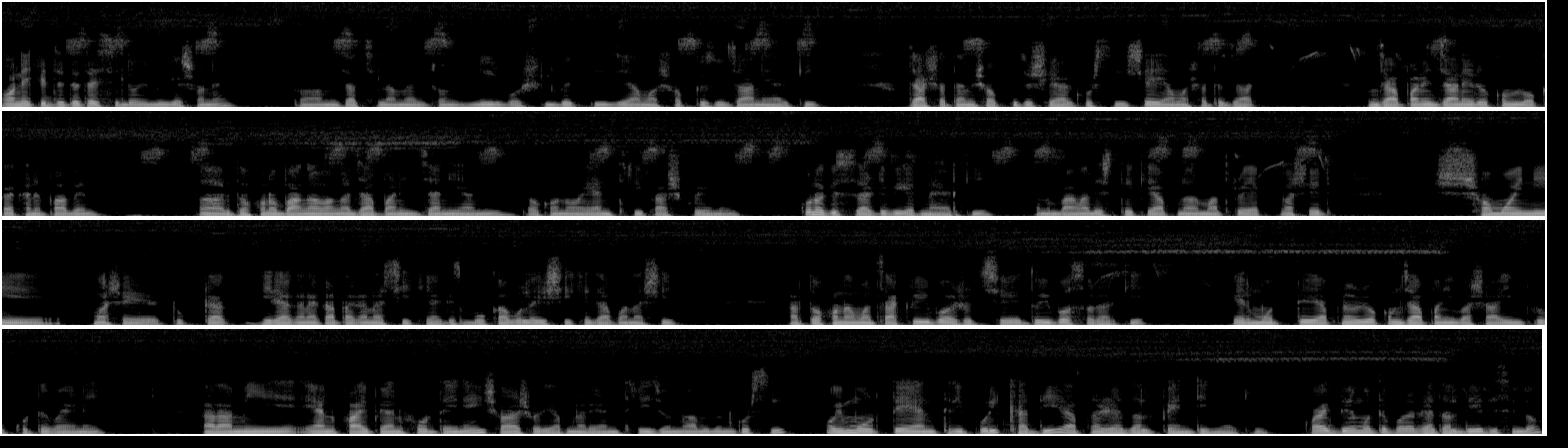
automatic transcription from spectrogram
অনেকে যেতে চাইছিল ইমিগ্রেশনে তো আমি চাচ্ছিলাম একজন নির্ভরশীল ব্যক্তি যে আমার সব কিছু জানে আর কি। যার সাথে আমি সব কিছু শেয়ার করছি, সেই আমার সাথে যাক। জাপানি জান এরকম লোক এখানে পাবেন। আর তখনও বাঙা বাঙা জাপানি জানি আমি, তখনও এন থ্রি পাস করি নাই। কোনো কিছু সার্টিফিকেট নাই আর কি। কারণ বাংলাদেশ থেকে আপনার মাত্র এক মাসের সময় নিয়ে এক মাসে টুকটাক হিরাগানা কাতাকানা শিখে, আর কি বোকা বলেই শিখে জাপান আসি আর তখন আমার চাকরির বয়স হচ্ছে দুই বছর আর কি। এর মধ্যে আপনার ওইরকম জাপানি ভাষা ইমপ্রুভ করতে পারি নাই। আর আমি এন ফাইভ এন ফোর দেই নেই, সরাসরি আপনার এন থ্রির জন্য আবেদন করছি। ওই মুহূর্তে এন থ্রি পরীক্ষা দিয়ে আপনার রেজাল্ট পেন্টিং আর কি কয়েকদিনের মধ্যে পরে রেজাল্ট দিয়ে দিছিল।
